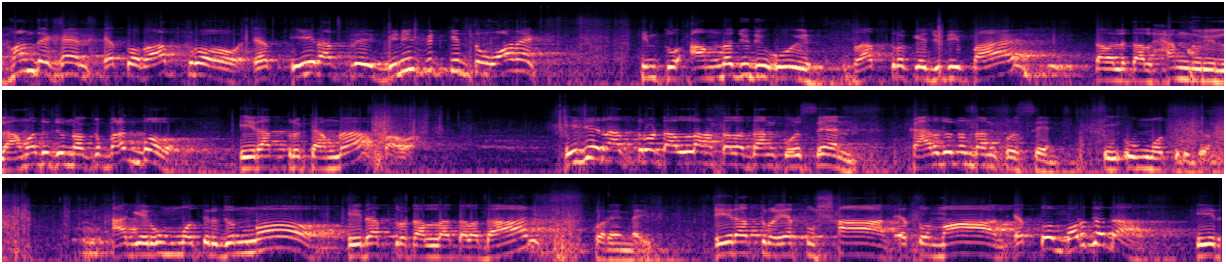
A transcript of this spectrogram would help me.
এখন দেখেন, এত রাত্র এই রাত্রে বেনিফিট কিন্তু অনেক। কিন্তু আমরা যদি ওই রাত্রকে যদি পাই, তাহলে তো আলহামদুলিল্লাহ আমাদের জন্য ভাগ্য, এই রাত্রকে আমরা পাওয়া। এই যে রাত্রটা আল্লাহ তালা দান করছেন, কার জন্য দান করছেন? এই উম্মতের জন্য। আগের উম্মতের জন্য এই রাত্রটা আল্লাহ তালা দান করেন নাই। এই রাত্র এত শান, এত মান, এত মর্যাদা। এর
